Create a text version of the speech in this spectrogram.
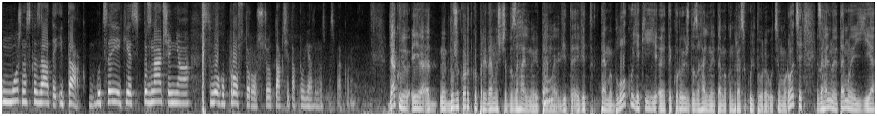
можна сказати і так, бо це якесь позначення свого простору, що так чи так пов'язано з безпекою. Дякую. І е, дуже коротко перейдемо ще до загальної теми mm-hmm. від від теми блоку, який е, ти куруєш до загальної теми Конгресу культури у цьому році. Загальною темою є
